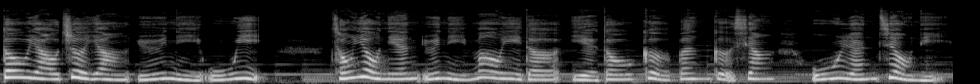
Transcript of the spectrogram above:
都要这样与你无益。从幼年与你贸易的，也都各奔各乡。无人救你。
